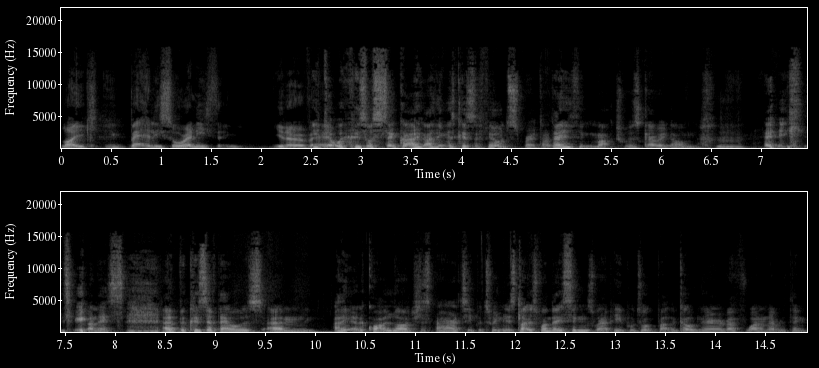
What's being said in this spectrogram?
Like you barely saw anything. You know, You don't, because I think it's because the field spread. I don't think much was going on, to be honest. Uh, because if there was, um, I think there was quite a large disparity between. It's like it's one of those things where people talk about the golden era of F one and everything,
